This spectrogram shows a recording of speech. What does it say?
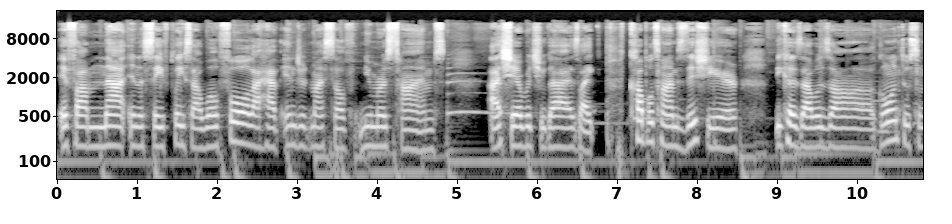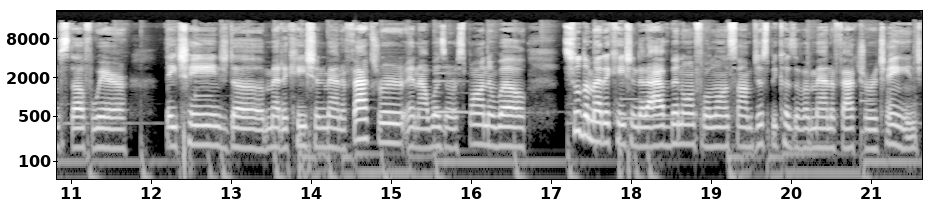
if I'm not in a safe place, I will fall. I have injured myself numerous times. I share with you guys like a couple times this year because I was uh, going through some stuff where they changed the medication manufacturer and I wasn't responding well to the medication that I've been on for a long time just because of a manufacturer change.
